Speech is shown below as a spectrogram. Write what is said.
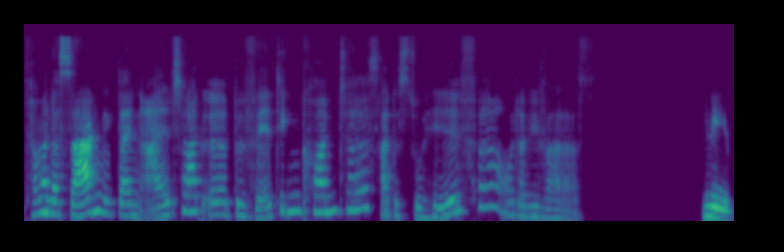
kann man das sagen, deinen Alltag äh, bewältigen konntest? Hattest du Hilfe oder wie war das? Nee,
